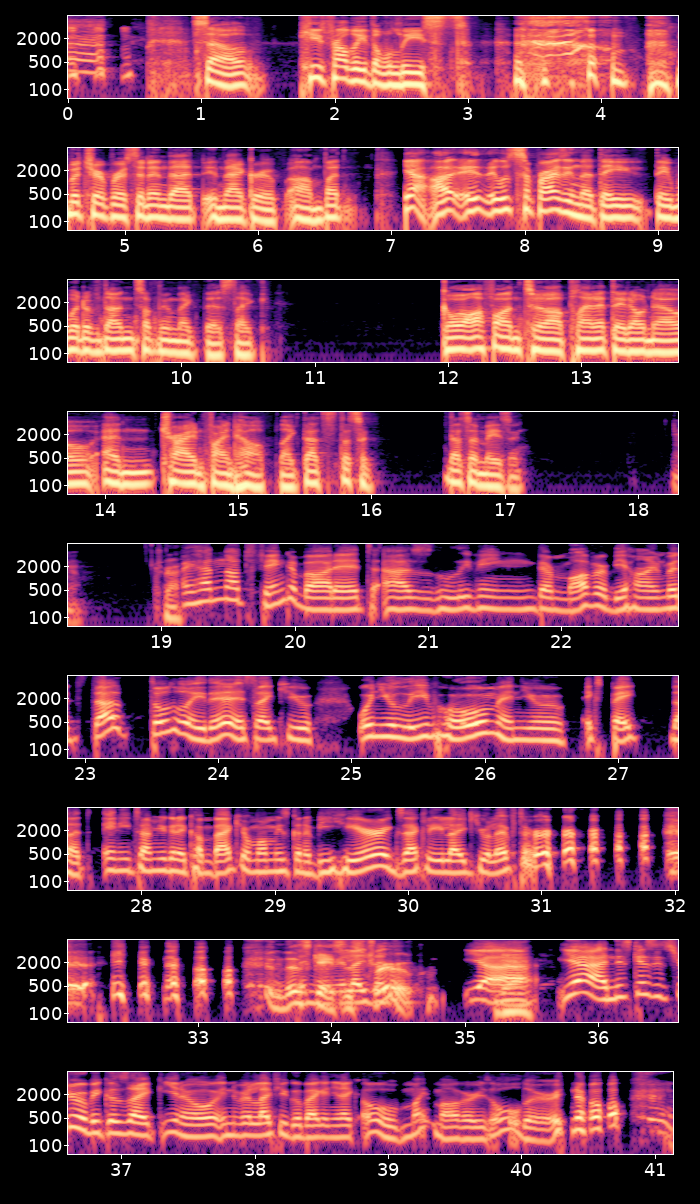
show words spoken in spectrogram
so he's probably the least mature person in that in that group. Um, but yeah, I, it, it was surprising that they they would have done something like this, like go off onto a planet they don't know and try and find help. Like that's that's a that's amazing. Yeah. I had not think about it as leaving their mother behind, but that totally it is. Like you, when you leave home and you expect that anytime you're gonna come back, your mom is gonna be here, exactly like you left her. you know. In this Then case, realize it's that- true. Yeah, yeah. In this case, it's true because, like, you know, in real life, you go back and you're like, "Oh, my mother is older," you know.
